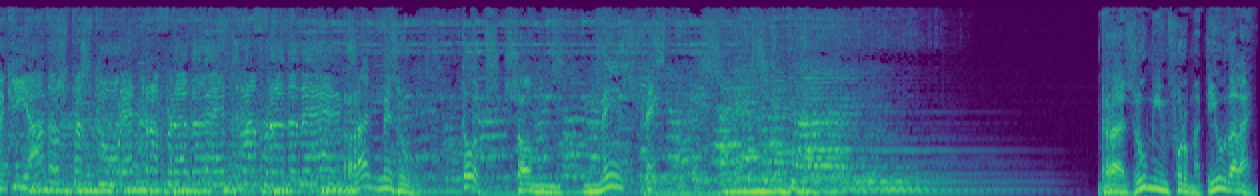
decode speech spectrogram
Aquí hi ha dos pastorets refredadets, refredadets. RAC més 1. Tots som més festes. Resum informatiu de l'any.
